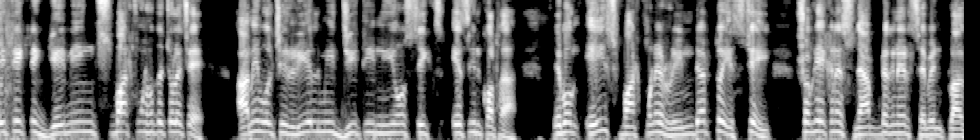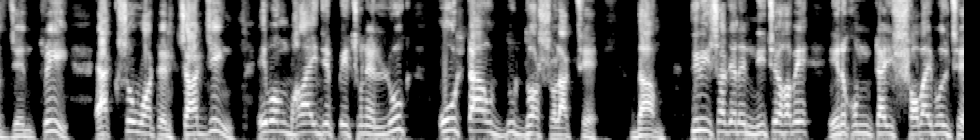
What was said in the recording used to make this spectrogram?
এটি একটি গেমিং স্মার্টফোন হতে চলেছে। আমি বলছি রিয়েলমি জিটি নিও সিক্স এসির কথা। এবং এই স্মার্টফোনের রেন্ডার তো এসছেই। সঙ্গে এখানে স্ন্যাপড্রাগনের সেভেন প্লাস জেন থ্রি একশো ওয়াটের চার্জিং এবং ভাই যে পেছনের লুক ওটাও দুর্ধর্ষ লাগছে। দাম তিরিশ হাজারের নিচে হবে, এরকমটাই সবাই বলছে।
